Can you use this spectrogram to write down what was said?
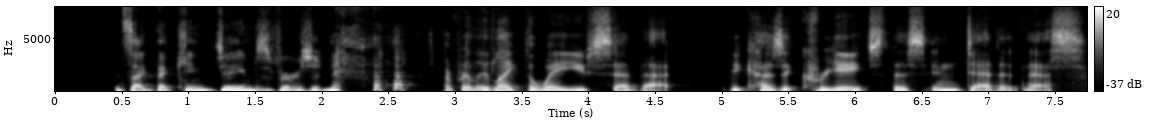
it's like the King James version. I really like the way you said that because it creates this indebtedness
